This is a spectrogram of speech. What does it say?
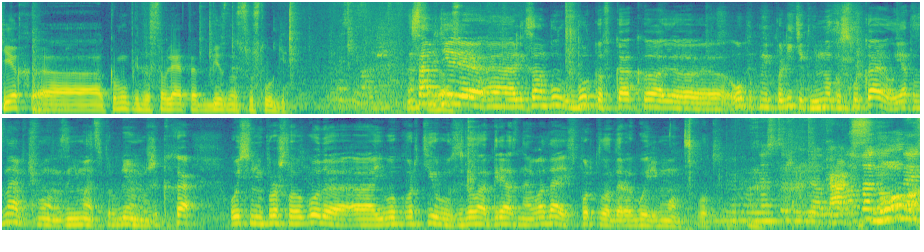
тех, э, кому предоставляет этот бизнес услуги. На самом деле э, Александр Бурков, как опытный политик, немного слукавил. Я-то знаю, почему он занимается проблемами ЖКХ. Осенью прошлого года его квартиру залила грязная вода и испортила дорогой ремонт. Вот. У нас тоже да, Как снова?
